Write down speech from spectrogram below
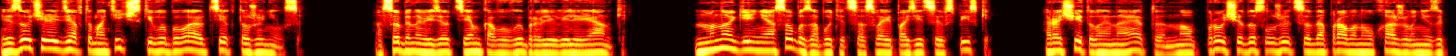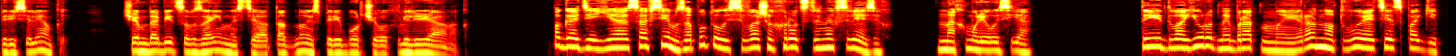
Из очереди автоматически выбывают те, кто женился. Особенно везет тем, кого выбрали велерианки. Многие не особо заботятся о своей позиции в списке, рассчитывая на это, но проще дослужиться до права на ухаживание за переселенкой, чем добиться взаимности от одной из переборчивых велерианок. «Погоди, я совсем запуталась в ваших родственных связях», — нахмурилась я. Ты двоюродный брат мэра, но твой отец погиб.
